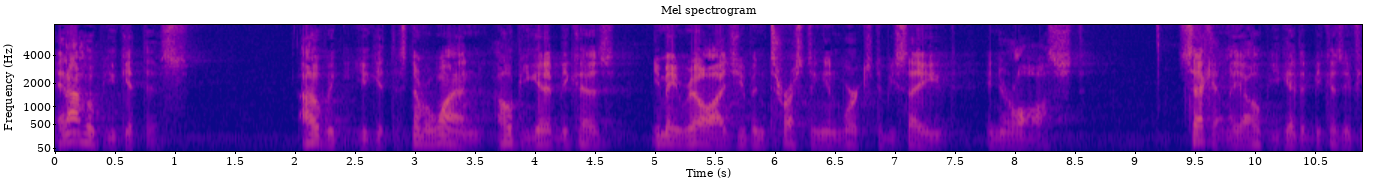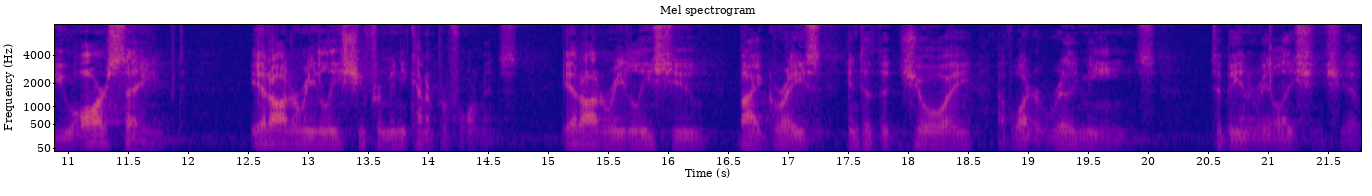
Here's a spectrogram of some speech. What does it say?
And I hope you get this. I hope you get this. Number one, I hope you get it because you may realize you've been trusting in works to be saved and you're lost. Secondly, I hope you get it because if you are saved, it ought to release you from any kind of performance. It ought to release you by grace into the joy of what it really means to be in a relationship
